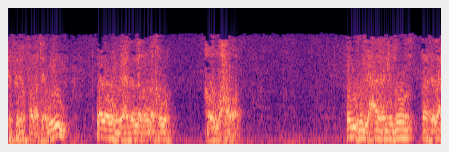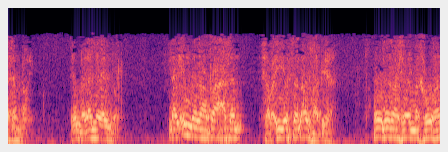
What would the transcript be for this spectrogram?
كفارة يمين ولا يوفي بهذا النذر المكروه أو المحرم فبكل حال النذور لا تنبغي. ينبغي أن لا ينذر لكن إنما طاعة شرعية أوفى بها. وإن نذر شيئا مكروها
